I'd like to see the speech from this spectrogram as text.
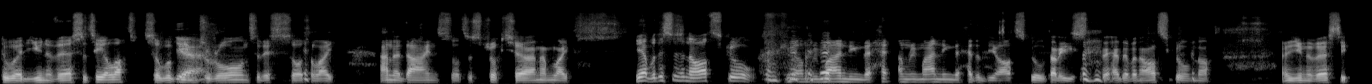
the word university a lot. So we're being yeah. drawn to this sort of like anodyne sort of structure. And I'm like, yeah, but this is an art school. I'm reminding the head, I'm reminding the head of the art school that he's the head of an art school, not a university.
